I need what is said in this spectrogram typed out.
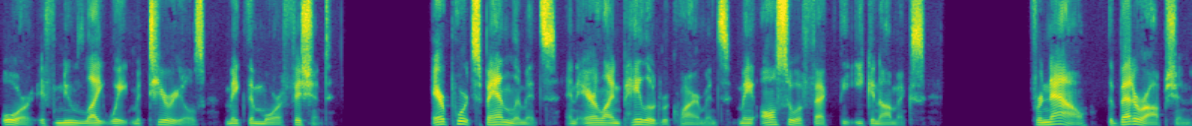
or if new lightweight materials make them more efficient. Airport span limits and airline payload requirements may also affect the economics. For now, the better option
